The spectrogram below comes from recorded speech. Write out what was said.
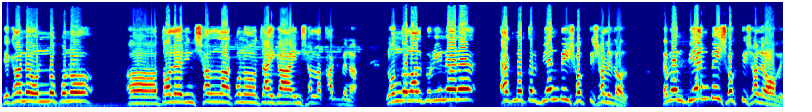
এখানে অন্য কোনো দলের ইনশাল্লাহ কোনো জায়গা ইনশাল্লাহ থাকবে না। নন্দলালপুর ইউনিয়নে একমাত্র বিএনপি শক্তিশালী দল এবং বিএনপি শক্তিশালী হবে।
